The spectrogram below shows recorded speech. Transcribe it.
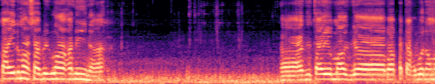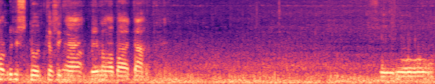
tayo naman sabi ko nga kanina, Ah, hindi tayo magpapatakbo ng mabilis doon kasi nga may mga bata. So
